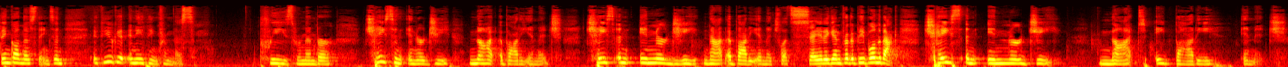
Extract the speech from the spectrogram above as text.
Think on those things. And if you get anything from this, please remember chase an energy, not a body image. Chase an energy, not a body image. Let's say it again for the people in the back. Chase an energy, not a body image.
